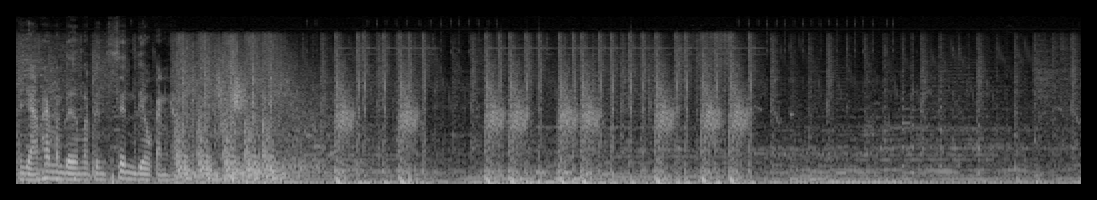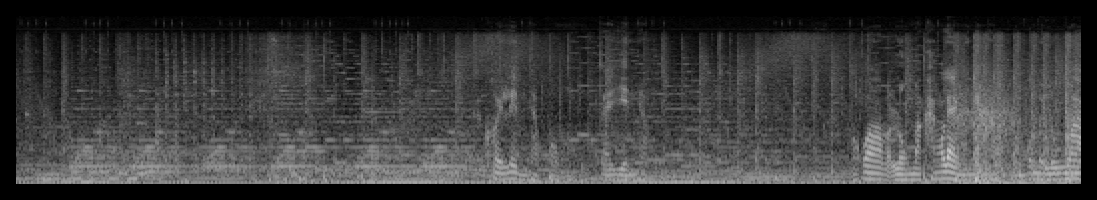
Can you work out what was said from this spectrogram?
พยายามให้มันเดินมาเป็นเส้นเดียวกันครับ มาครั้งแรกเหมือนกันผมก็ไม่รู้ว่า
